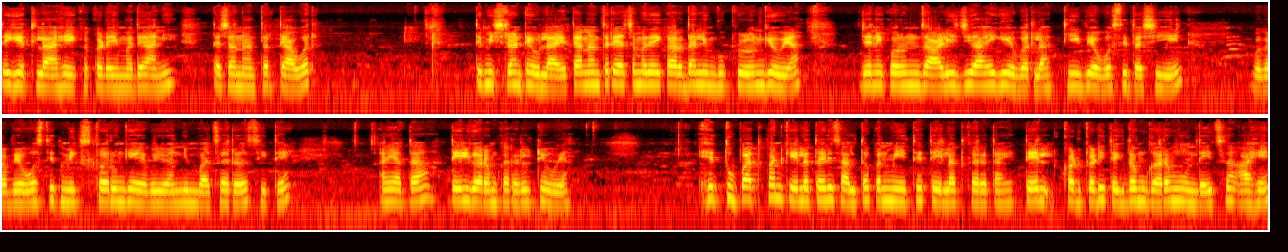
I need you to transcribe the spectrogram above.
ते घेतलं आहे एका कढईमध्ये आणि त्याच्यानंतर त्यावर ते मिश्रण ठेवलं आहे. त्यानंतर याच्यामध्ये एक अर्धा लिंबू पिळून घेऊया. जेणेकरून जाळी जी आहे घेवरला ती व्यवस्थित अशी येईल. बघा व्यवस्थित मिक्स करून घ्यावी लिंबाचा रस इथे. आणि आता तेल गरम करायला ठेवूया. हे तुपात पण केलं तरी चालतं पण मी इथे तेलात करत आहे. तेल कडकडीत एकदम गरम होऊन द्यायचं आहे.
